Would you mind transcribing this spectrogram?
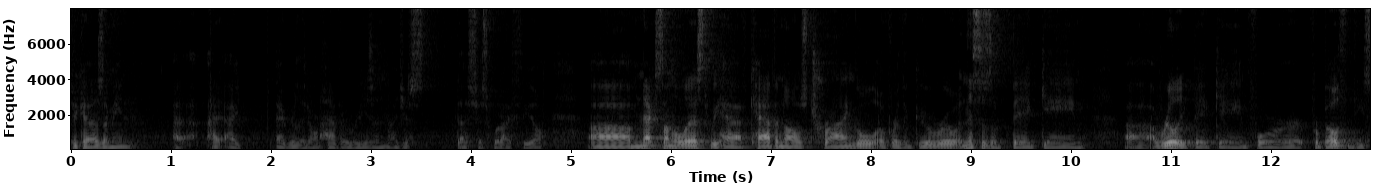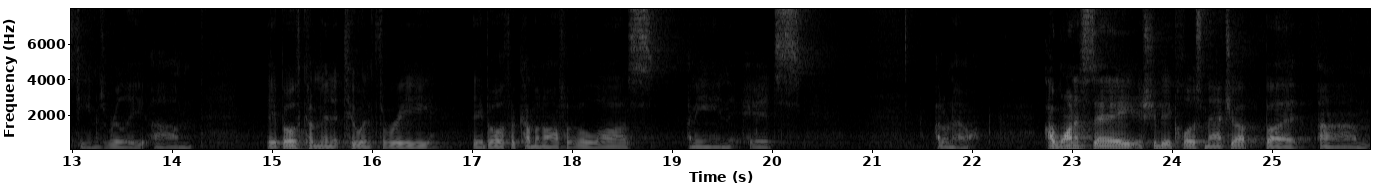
because I mean, I, I I really don't have a reason. I just that's just what I feel. Um, next on the list, we have Kavanaugh's Triangle over the Guru, and this is a big game uh, a really big game for, for both of these teams, really. Um, they both come in at two and three. They both are coming off of a loss. I mean, it's, I don't know. I want to say it should be a close matchup, but um,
